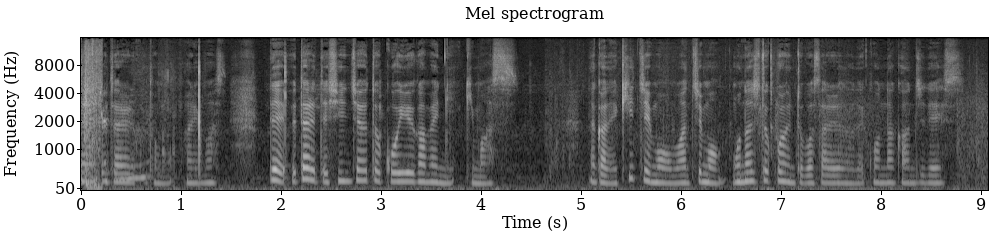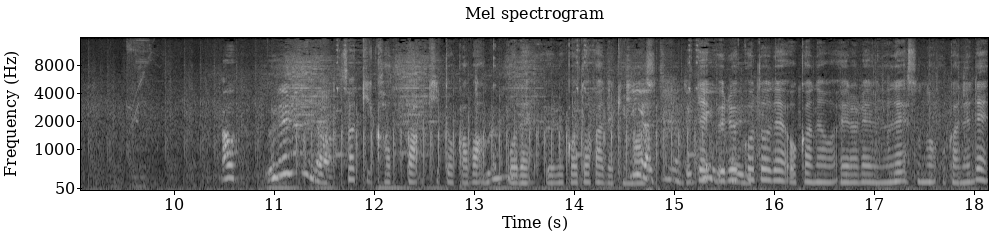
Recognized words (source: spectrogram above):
然撃たれることもあります。で撃たれて死んじゃうとこういう画面に来ます。なんかね基地も町も同じところに飛ばされるのでこんな感じです。あ売れるんだ。さっき買った木とかはここで売ることができます。で売ることでお金を得られるのでそのお金で、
